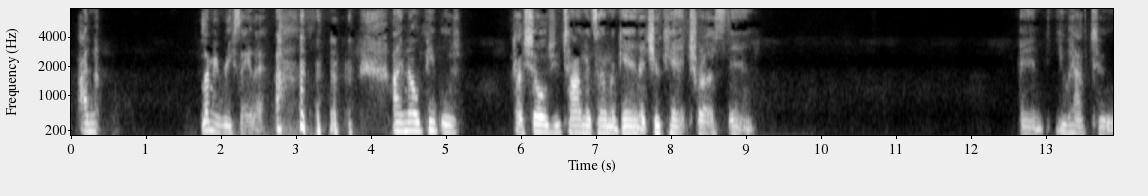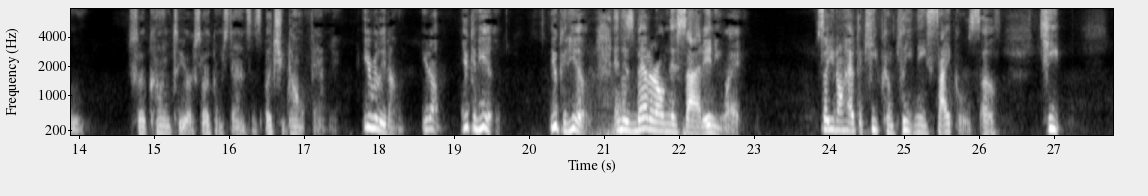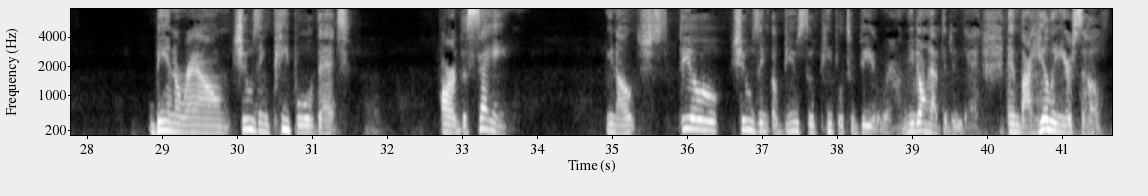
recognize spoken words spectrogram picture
I know, let me re-say that. I know people have showed you time and time again that you can't trust and, and you have to succumb to your circumstances, but you don't, family. You really don't. You don't. You can heal. You can heal. And it's better on this side anyway. So you don't have to keep completing these cycles of keep being around, choosing people that are the same, you know, still choosing abusive people to be around. You don't have to do that. And by healing yourself,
